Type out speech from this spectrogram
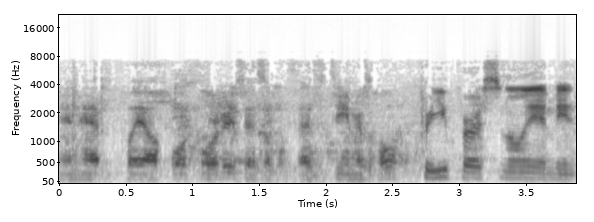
and have to play all four quarters as a as a team as a whole. For you personally, I mean,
